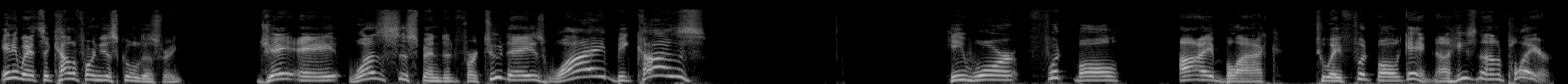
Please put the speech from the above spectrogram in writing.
Anyway, it's a California school district. J.A. was suspended for two days. Why? Because he wore football eye black to a football game. Now, he's not a player,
